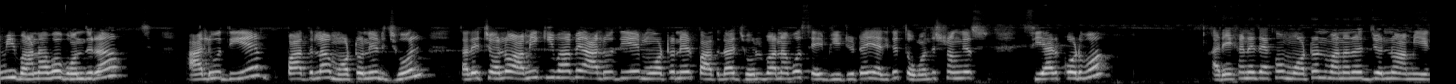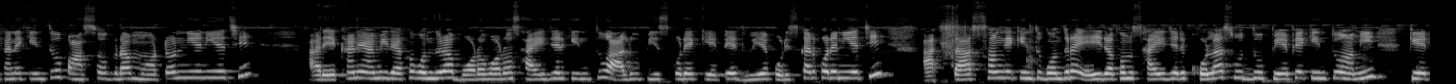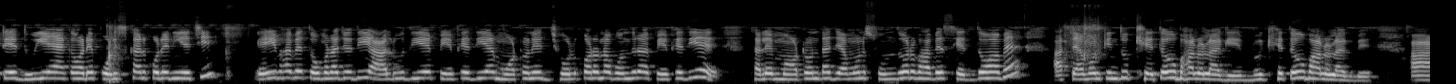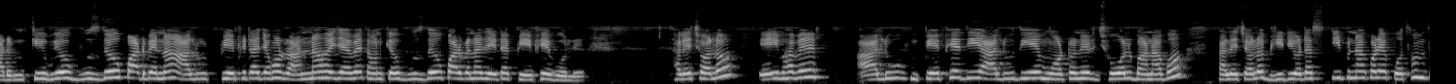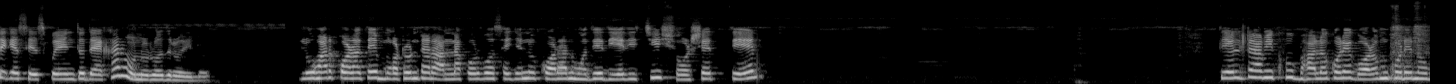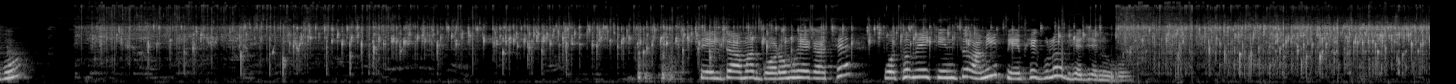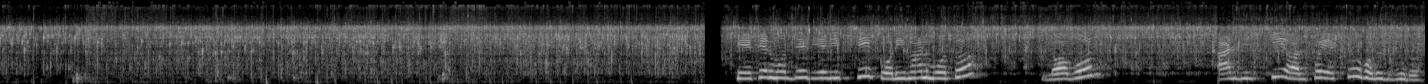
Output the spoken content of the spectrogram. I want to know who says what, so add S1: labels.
S1: আমি বানাবো বন্ধুরা। আলু দিয়ে পাতলা মটনের ঝোল। তাহলে চলো আমি কীভাবে আলু দিয়ে মটনের পাতলা ঝোল বানাবো সেই ভিডিওটাই আজকে তোমাদের সঙ্গে শেয়ার করব। আর এখানে দেখো মটন বানানোর জন্য আমি এখানে কিন্তু পাঁচশো গ্রাম মটন নিয়ে নিয়েছি। আর এখানে আমি দেখো বন্ধুরা, বড় বড় সাইজের কিন্তু আলু পিস করে কেটে ধুয়ে পরিষ্কার করে নিয়েছি। আর তার সঙ্গে কিন্তু বন্ধুরা এই রকম সাইজের খোলা শুদ্ধ পেঁপে কিন্তু আমি কেটে ধুয়ে একেবারে পরিষ্কার করে নিয়েছি। এইভাবে তোমরা যদি আলু দিয়ে পেঁপে দিয়ে মটনের ঝোল করো না বন্ধুরা, পেঁপে দিয়ে, তাহলে মটনটা যেমন সুন্দরভাবে সেদ্ধ হবে আর তেমন কিন্তু খেতেও ভালো লাগে, খেতেও ভালো লাগবে। আর কেউ কেউ বুঝতেও পারবে না আলুর পেঁপেটা যখন রান্না হয়ে যাবে, তখন কেউ বুঝতেও পারবে না যে এটা পেঁপে বলে। তাহলে চলো, এইভাবে আলু, পেঁপে দিয়ে আলু দিয়ে মটনের ঝোল বানাবো। তাহলে চলো ভিডিওটা স্কিপ না করে প্রথম থেকে শেষ পর্যন্ত দেখার অনুরোধ রইল। লোহার কড়াতে মটনটা রান্না করব, সেই জন্য কড়ার মধ্যে দিয়ে দিচ্ছি সর্ষের তেল। তেলটা আমি খুব ভালো করে গরম করে নেব। তেলটা আমার গরম হয়ে গেছে, প্রথমেই কিন্তু আমি পেঁপেগুলো ভেজে নেব। পেঁপের মধ্যে দিয়ে দিচ্ছি পরিমাণ মতো লবণ আর দিচ্ছি অল্প একটু হলুদ গুঁড়ো।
